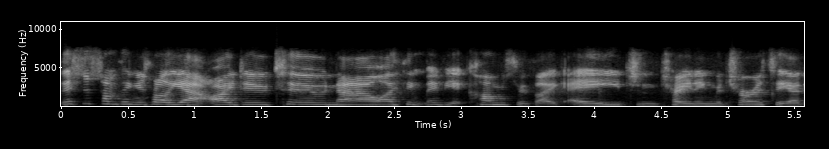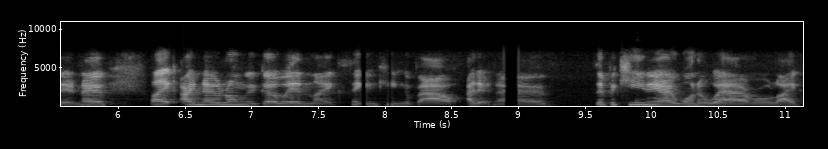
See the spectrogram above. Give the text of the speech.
This is something as well. Yeah, I do too now. I think maybe it comes with like age and training maturity. I don't know. Like I no longer go in like thinking about I don't know the bikini I want to wear or like.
